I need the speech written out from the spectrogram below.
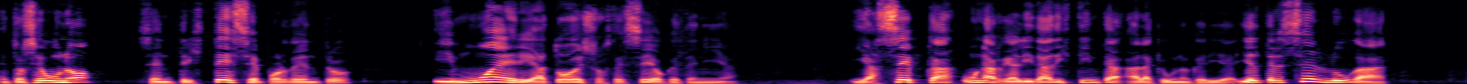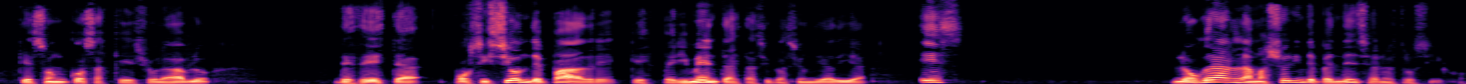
Entonces uno se entristece por dentro y muere a todos esos deseos que tenía y acepta una realidad distinta a la que uno quería. Y el tercer lugar, que son cosas que yo la hablo desde esta posición de padre que experimenta esta situación día a día es lograr la mayor independencia de nuestros hijos.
